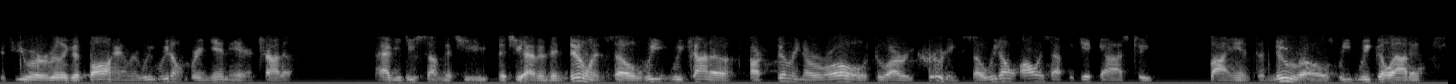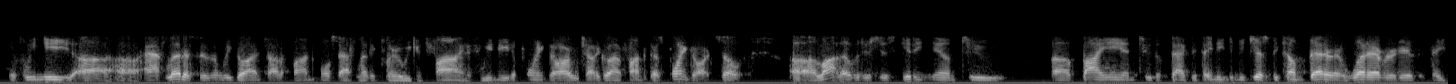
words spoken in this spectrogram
if you were a really good ball handler, we we don't bring in here and try to have you do something that you that you haven't been doing. So we we kind of are filling a role through our recruiting. So we don't always have to get guys to buy into new roles. We we go out and if we need uh, uh, athleticism, we go out and try to find the most athletic player we can find. If we need a point guard, we try to go out and find the best point guard. So uh, a lot of it is just getting them to uh, buy into the fact that they need to be just become better at whatever it is that they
